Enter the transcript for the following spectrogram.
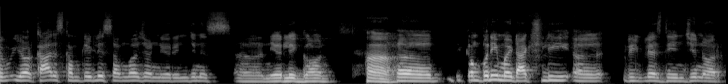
if your car is completely submerged and your engine is uh, nearly gone, Huh. uh, the company might actually uh, replace the engine or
